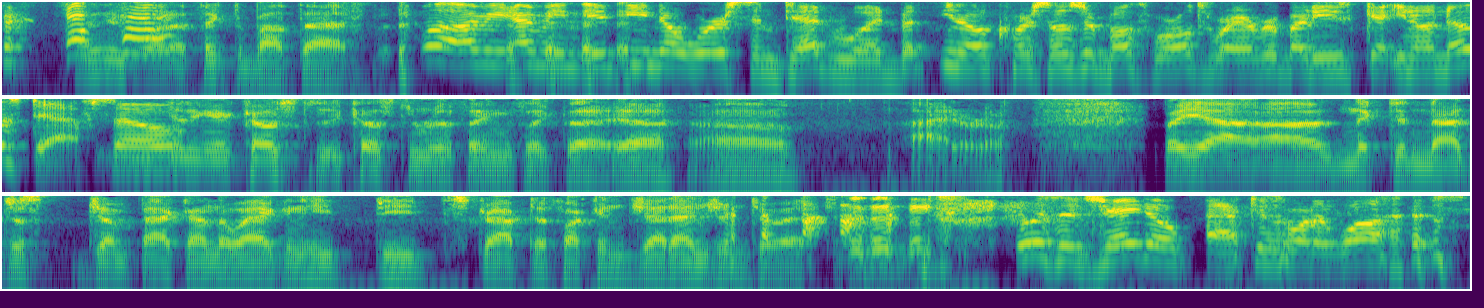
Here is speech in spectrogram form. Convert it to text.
I didn't even want to think about that. well, I mean, I mean, it'd be no worse than Deadwood, but you know, of course, those are both worlds where everybody's get you know nose deaf. So Getting accustomed, accustomed to things like that. Yeah, uh, I don't know. But yeah, uh, Nick did not just jump back on the wagon. He he strapped a fucking jet engine to it. it was a Jado pack, is what it was.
